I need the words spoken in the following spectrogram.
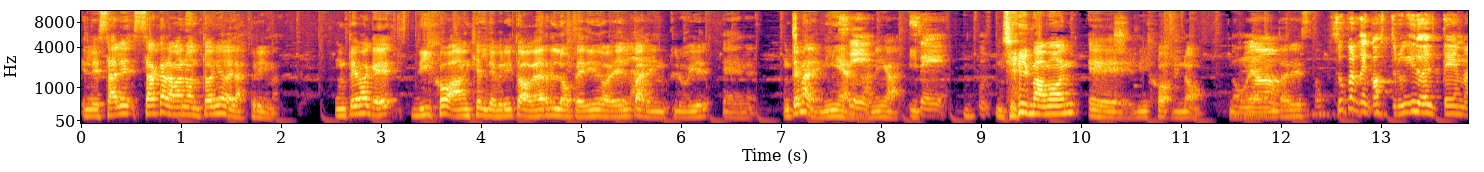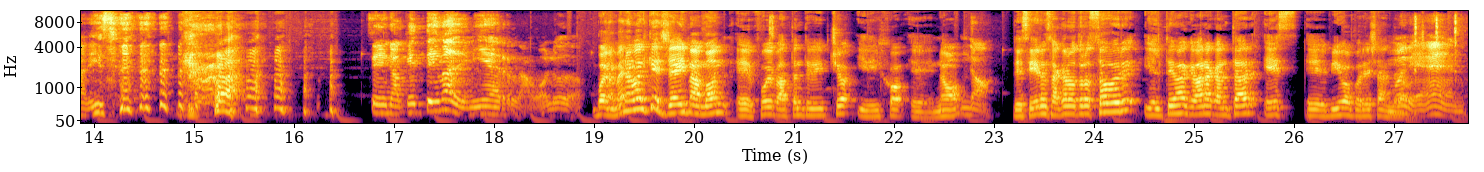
le sale Saca la mano Antonio de las primas. Un tema que dijo Ángel de Brito haberlo pedido él Claro. para incluir en el- Un tema de mierda, Sí, amiga. Y Sí. Jay Mamón eh, dijo, no, no voy a cantar eso. Súper deconstruido el tema, dice. sí, no, qué tema de mierda, boludo. Bueno, menos mal que Jay Mamón eh, fue bastante dicho y dijo eh, no. No. Decidieron sacar otro sobre y el tema que van a cantar es Vivo por ella Muy Andrade. bien,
